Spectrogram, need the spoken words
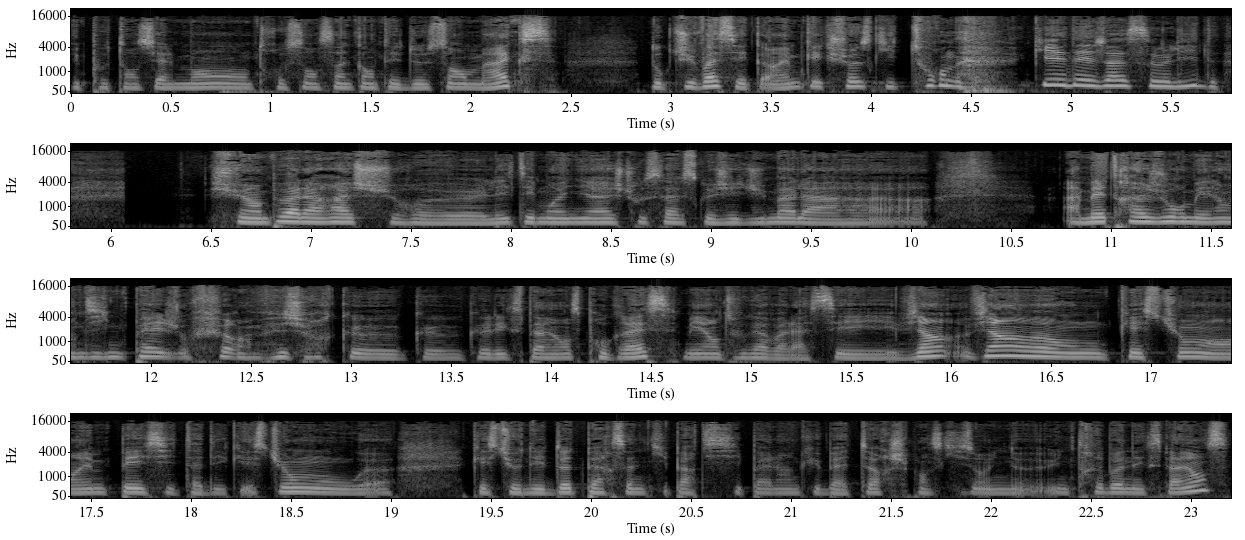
et potentiellement entre 150 et 200 max. Donc tu vois, c'est quand même quelque chose qui tourne, qui est déjà solide. Je suis un peu à l'arrache sur euh, les témoignages, tout ça, parce que j'ai du mal à, à, mettre à jour mes landing pages au fur et à mesure que, que, l'expérience progresse. Mais en tout cas, voilà, c'est viens, viens en question en MP si tu as des questions ou euh, questionner d'autres personnes qui participent à l'incubateur. Je pense qu'ils ont une, une très bonne expérience.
